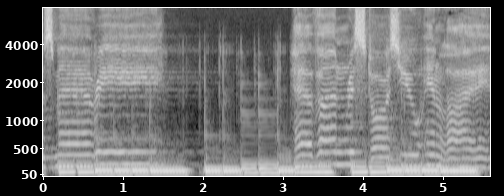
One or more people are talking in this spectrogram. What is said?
Rosemary, heaven restores you in life.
